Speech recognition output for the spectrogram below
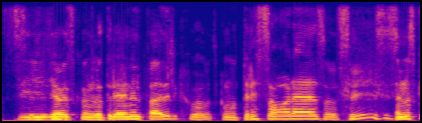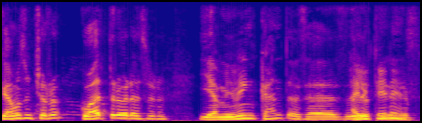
sí, Sí, ya ves con el otro día en el pádel que jugamos como tres horas o... Sí, sí, O sí. sea, nos quedamos un chorro, cuatro horas fueron. Y a mí me encanta, o sea, es Ahí lo tienes.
